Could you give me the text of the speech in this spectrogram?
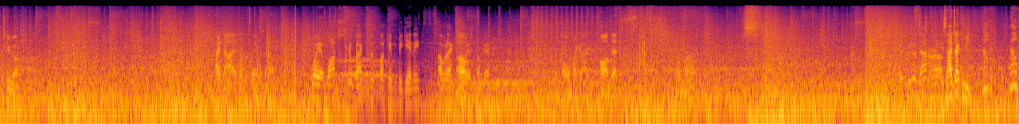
Just keep going. I died at the. So now. Wait, watch us go back to the fucking beginning. How would I? Oh. Wait, okay. Oh my god. Oh, I'm dead. Oh my. Wait, do we go down or up? He's hijacking me. Help! Help!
